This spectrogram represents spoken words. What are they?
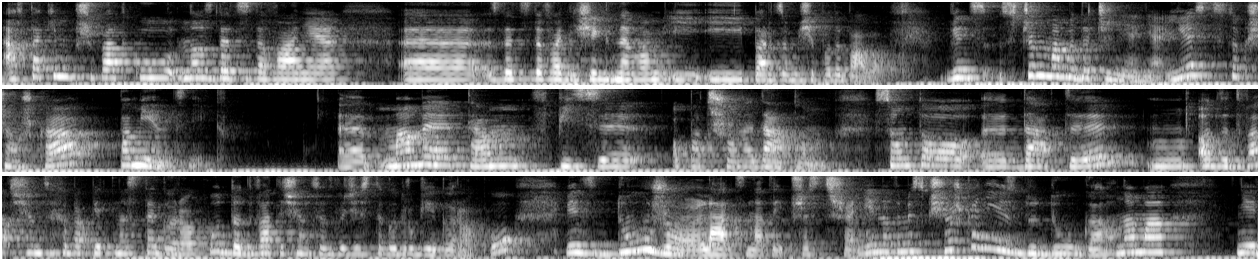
A w takim przypadku, no zdecydowanie, e, zdecydowanie sięgnęłam i, i bardzo mi się podobało. Więc z czym mamy do czynienia? Jest to książka pamiętnik. E, Mamy tam wpisy opatrzone datą. Są to e, daty mm, od 2015 roku do 2022 roku, więc dużo lat na tej przestrzeni. Natomiast książka nie jest długa, ona ma nie,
